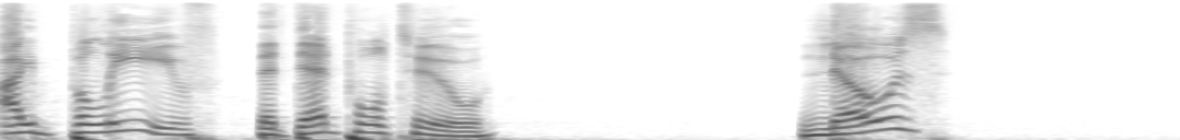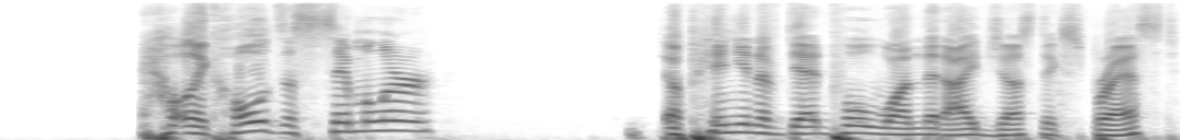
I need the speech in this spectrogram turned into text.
I believe that Deadpool 2 knows, like, holds a similar opinion of Deadpool 1 that I just expressed,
